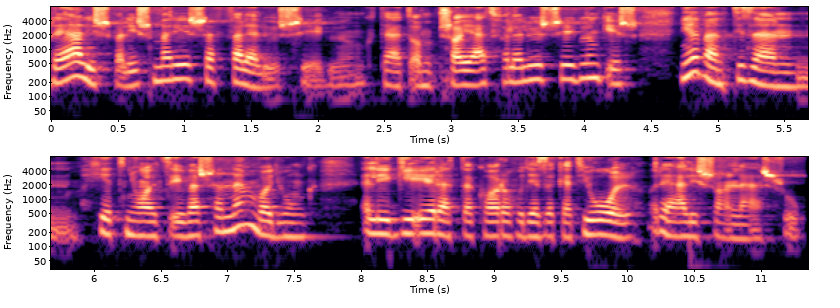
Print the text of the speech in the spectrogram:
reális felismerése felelősségünk, tehát a saját felelősségünk, és nyilván 17-8 évesen nem vagyunk eléggé érettek arra, hogy ezeket jól, reálisan lássuk.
